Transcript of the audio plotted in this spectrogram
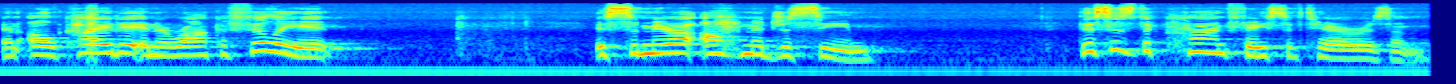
an Al Qaeda in Iraq affiliate, is Samira Ahmed Jassim. This is the current face of terrorism.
